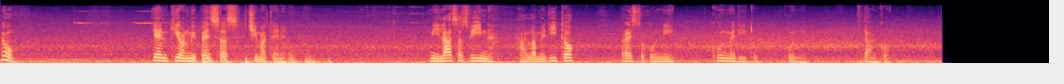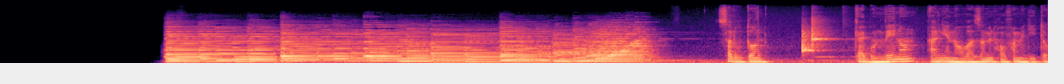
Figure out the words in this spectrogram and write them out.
nu no. jen kion mi pensas cimatene mi lasas vin alla medito resto con ni kun meditu con ni. Danko. Saluton kaj bonvenon al nia nova Zamenhof medito.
